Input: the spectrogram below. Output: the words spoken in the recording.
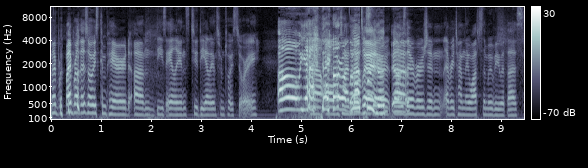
my, br- my brother's always compared um, these aliens to the aliens from Toy Story. Oh yeah, they all the are time. That was, their, that Yeah. was their version every time they watched the movie with us.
